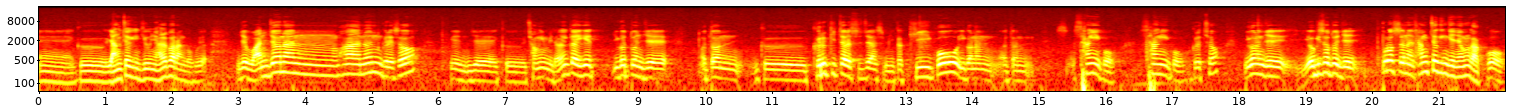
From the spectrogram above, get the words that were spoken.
에, 그 양적인 기운이 활발한 거고요. 이제 완전한 화는 그래서 이제 그 정입니다. 그러니까 이게 이것도 이제 어떤 그 그릇 기자를 쓰지 않습니까? 기고 이거는 어떤 상이고 상이고 그렇죠? 이거는 이제 여기서도 이제 플러스는 상적인 개념을 갖고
